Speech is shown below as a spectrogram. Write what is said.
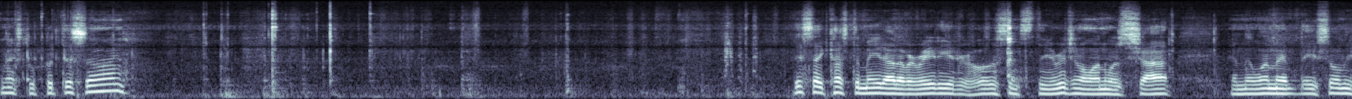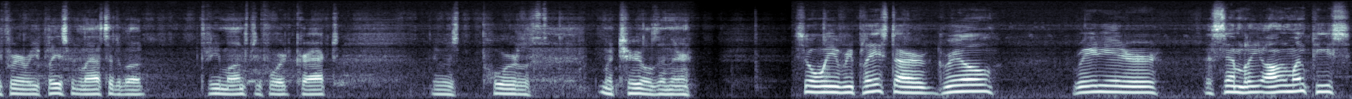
Next we'll put this on. This I custom made out of a radiator hose since the original one was shot and the one that they sold me for a replacement lasted about three months before it cracked. It was poor materials in there. So we replaced our grill, radiator assembly all in one piece,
